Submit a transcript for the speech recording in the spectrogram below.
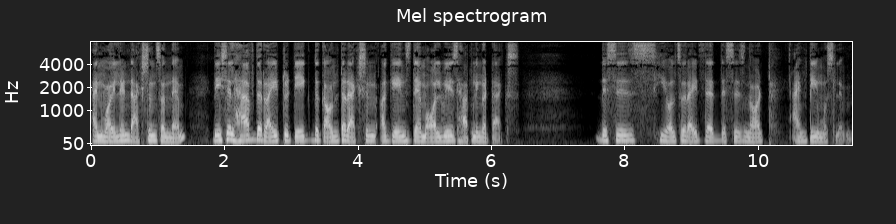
and violent actions on them. They shall have the right to take the counter action against them always happening attacks this is, he also writes that this is not anti Muslim.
